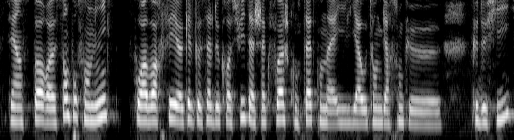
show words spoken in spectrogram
C'est un sport 100% mixte pour avoir fait euh, quelques salles de CrossFit, à chaque fois, je constate qu'on a, il y a autant de garçons que que de filles.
